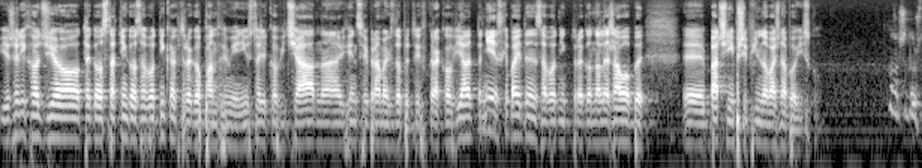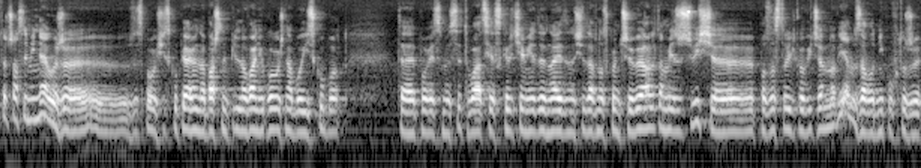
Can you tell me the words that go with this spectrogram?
Jeżeli chodzi o tego ostatniego zawodnika, którego pan wymienił, Stolikowicza, najwięcej bramek zdobytych w Krakowie, ale to nie jest chyba jedyny zawodnik, którego należałoby y, baczniej przypilnować na boisku. Znaczy to już te czasy minęły, że y, zespoły się skupiają na bacznym pilnowaniu kogoś na boisku, bo te powiedzmy sytuacje z kryciem jeden na jeden się dawno skończyły, ale tam jest rzeczywiście y, poza Stoilkowiczem no wielu zawodników, którzy,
